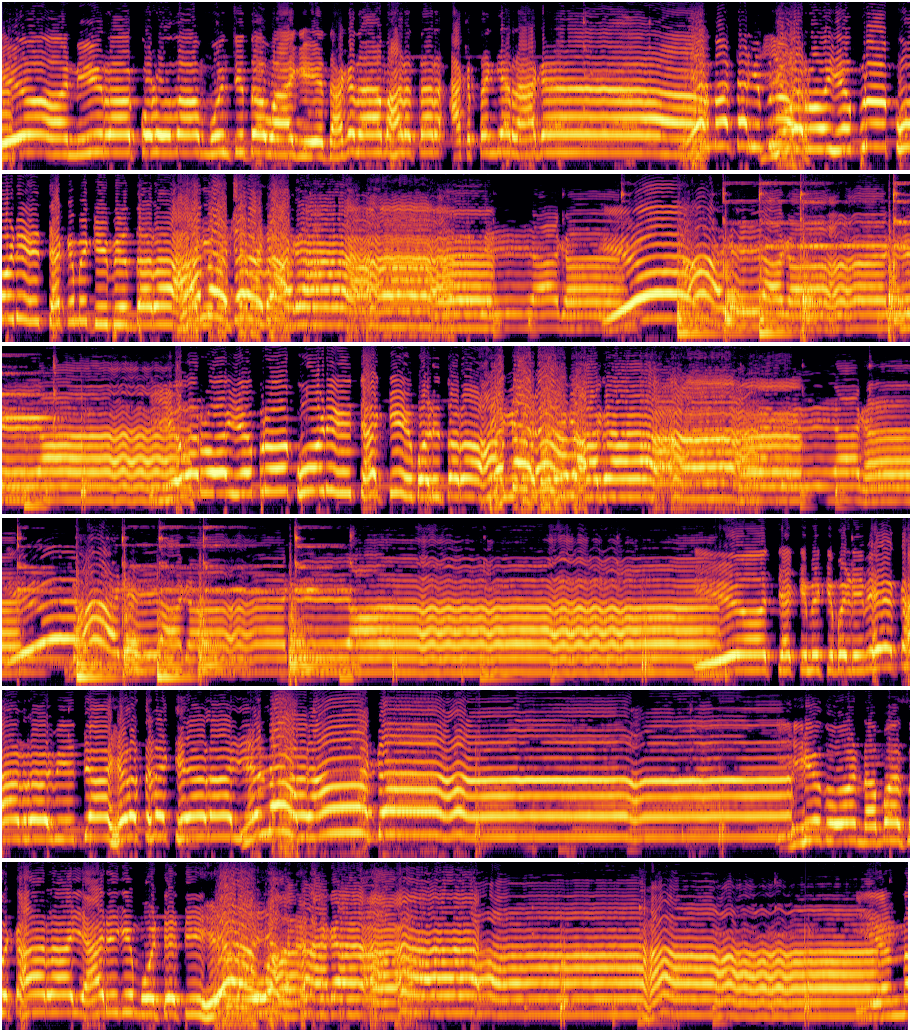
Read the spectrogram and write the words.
ನೀರ ಕೊಡುವುದ ಮುಂಚಿತವಾಗಿ ದಗದ ಮಾಡ್ತಾರ ಅಕ್ಕ ತಂಗ್ಯರಾಗ. ಇವರು ಇಬ್ರು ಕೂಡಿ ತೆಕಮಿಕಿ ಬಿದ್ದಾರ ಆಗ ತೆಕ್ಕಿ ಮಿಕ್ಕಿ ಬಡಿಬೇಕಾದ್ರ ವಿದ್ಯಾ ಹೇಳ್ತಾನೆ ಕೇಳ ಇಲ್ಲ ಇದು ನಮಸ್ಕಾರ ಯಾರಿಗೆ ಮುಟ್ಟೈತಿ ಹೇಳವ್ವ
